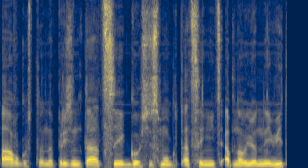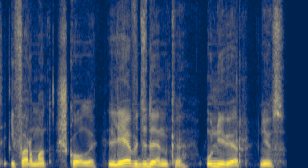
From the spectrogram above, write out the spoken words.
августа на презентации гости смогут оценить обновленный вид и формат школы. Лев Диденко, Универ News.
